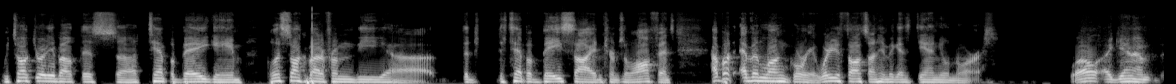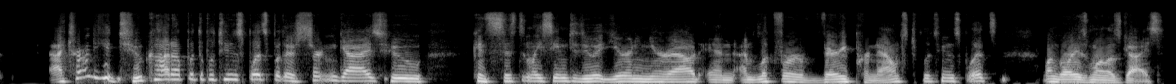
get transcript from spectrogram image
We talked already about this uh, Tampa Bay game, but let's talk about it from the, uh, the the Tampa Bay side in terms of offense. How about Evan Longoria? What are your thoughts on him against Daniel Norris? Well, again, I'm I try not to get too caught up with the platoon splits, but there's certain guys who consistently seem to do it year in and year out, and I'm look for very pronounced platoon splits. Longoria is one of those guys.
